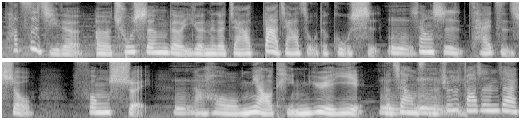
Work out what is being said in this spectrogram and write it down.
他自己的呃出生的一个那个家大家族的故事，嗯，像是才子寿风水。然后庙庭月夜的这样子的，就是发生在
